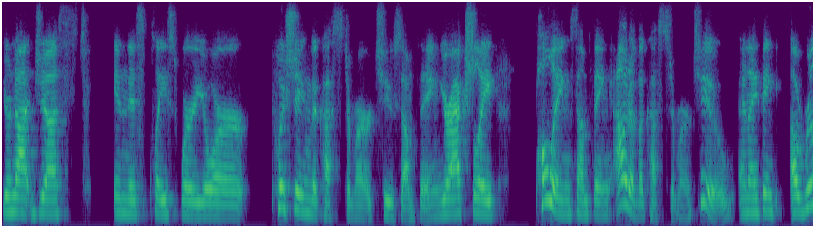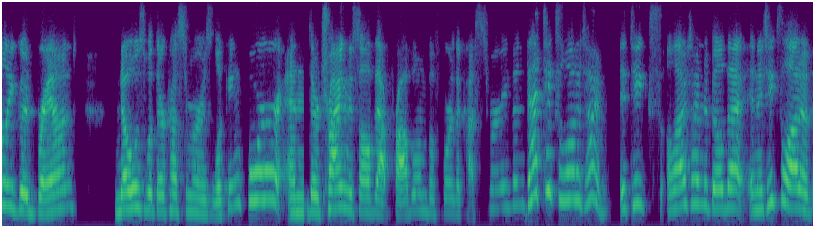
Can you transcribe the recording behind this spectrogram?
you're not just in this place where you're pushing the customer to something you're actually pulling something out of a customer too. And i think a really good brand knows what their customer is looking for and they're trying to solve that problem before the customer even that takes a lot of time it takes a lot of time to build that and it takes a lot of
